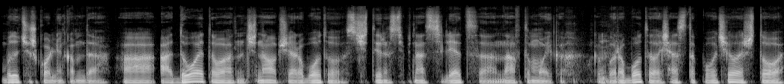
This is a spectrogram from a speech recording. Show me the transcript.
Будучи школьником, да. А, а до этого начинал вообще работу с 14-15 лет э, на автомойках. Как бы работал, а сейчас так получилось, что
